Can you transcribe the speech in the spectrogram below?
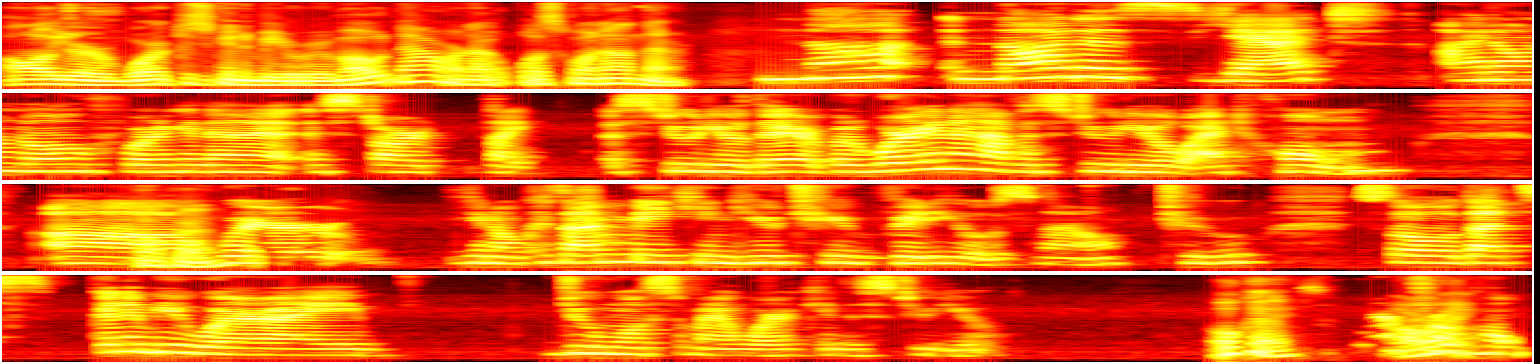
all your work is going to be remote now, or not? What's going on there? Not not as yet. I don't know if we're gonna start like a studio there, but we're gonna have a studio at home uh, okay. where you know because I'm making YouTube videos now too, so that's gonna be where I do most of my work in the studio. Okay, so work All from right. home,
